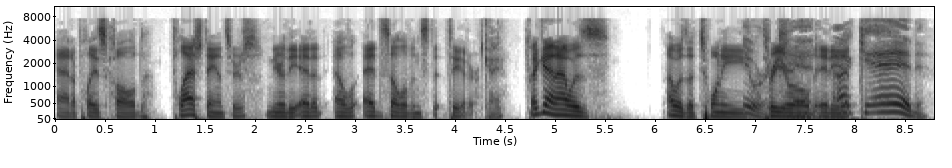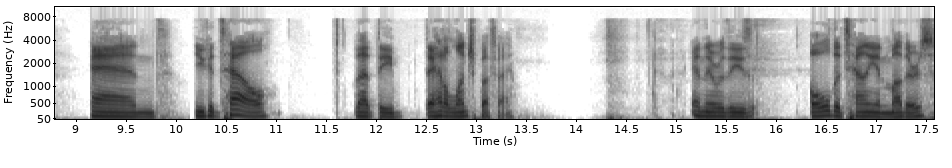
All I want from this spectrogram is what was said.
at a place called Flash Dancers near the Ed, Ed Sullivan Theater. Okay. Again, I was I was a You were a 23 year old idiot, A kid. and you could tell that the they had a lunch buffet, and there were these old Italian mothers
